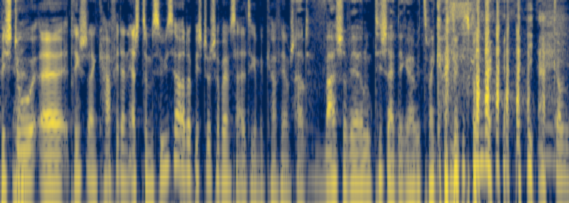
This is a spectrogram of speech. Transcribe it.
Bist ja. du, äh, trinkst du deinen Kaffee dann erst zum Süßer oder bist du schon beim Salziger mit Kaffee am Start? War schon während dem Tischeidecker, habe ich zwei Kaffee getrunken. ja, komm.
